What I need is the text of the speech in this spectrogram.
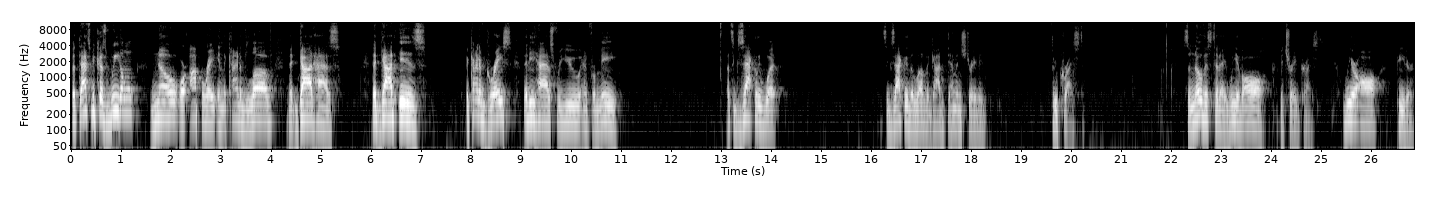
But that's because we don't know or operate in the kind of love that God has, that God is, the kind of grace that He has for you and for me. That's exactly what, it's exactly the love that God demonstrated through Christ. So know this today. We have all betrayed Christ. We are all Peter.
